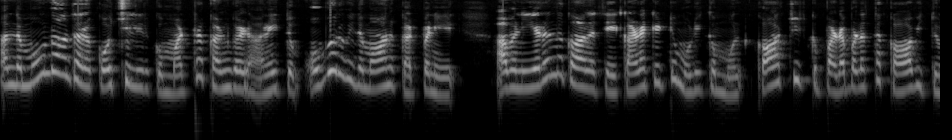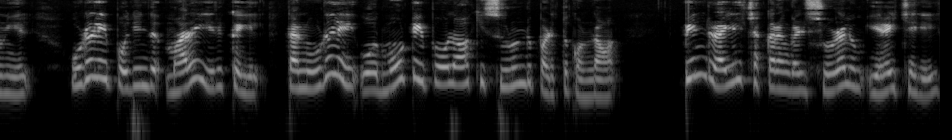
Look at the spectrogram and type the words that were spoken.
அந்த மூன்றாம் தர கோச்சில் இருக்கும் மற்ற கண்கள் அனைத்தும் ஒவ்வொரு விதமான கற்பனையில் அவன் இறந்த காலத்தை கணக்கிட்டு முடிக்கும் முன் காற்றிற்கு படபடத்த காவி துணியில் உடலை பொதிந்து மர இருக்கையில் தன் உடலை ஓர் மூட்டை போலாக்கி சுருண்டு படுத்து கொண்டான். பின் ரயில் சக்கரங்கள் சுழலும் இறைச்சலில்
